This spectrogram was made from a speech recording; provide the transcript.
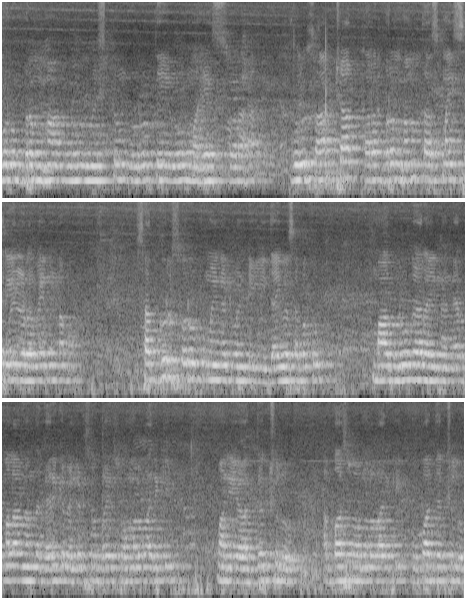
గురు బ్రహ్మ గురు విష్ణు గురుదేవో మహేశ్వర గురు సాక్షాత్ పరబ్రహ్మం తస్మై శ్రీ గురవే నమ సద్గురు స్వరూపమైనటువంటి ఈ దైవ సభకు మా గురువుగారైన నిర్మలానంద గరిక వెంకట సుబ్బయ్య స్వాముల వారికి మరియు అధ్యక్షులు అబ్బాస్ స్వాముల వారికి ఉపాధ్యక్షులు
